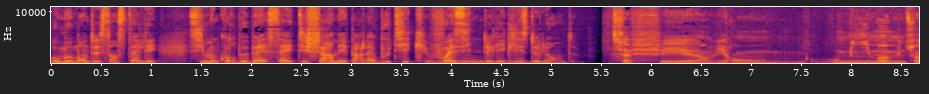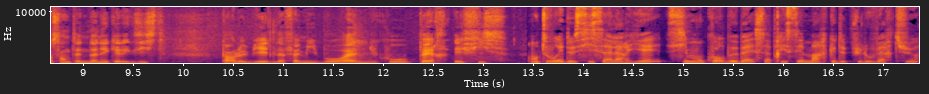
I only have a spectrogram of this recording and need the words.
Au moment de s'installer, Simon Courbebesse a été charmé par la boutique voisine de l'église de Landes. Ça fait euh, environ au minimum une soixantaine d'années qu'elle existe, par le biais de la famille Borel, du coup, père et fils. Entouré de six salariés, Simon Courbebesse a pris ses marques depuis l'ouverture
